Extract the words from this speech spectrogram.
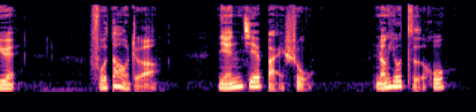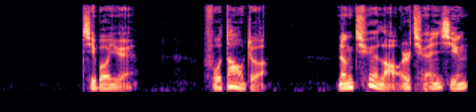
曰：夫道者，年皆百数，能有子乎？岐伯曰：夫道者，能却老而全行，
